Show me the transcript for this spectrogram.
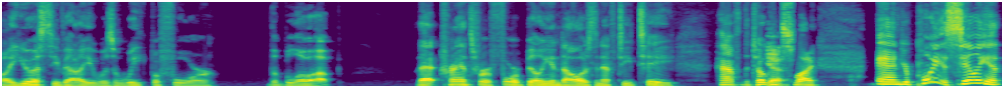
by USD value was a week before the blowup. That transfer of $4 billion in FTT, half the token yes. supply. And your point is salient,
